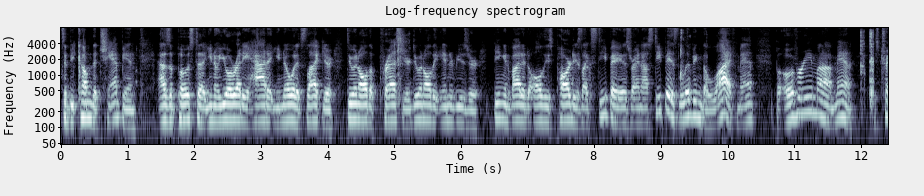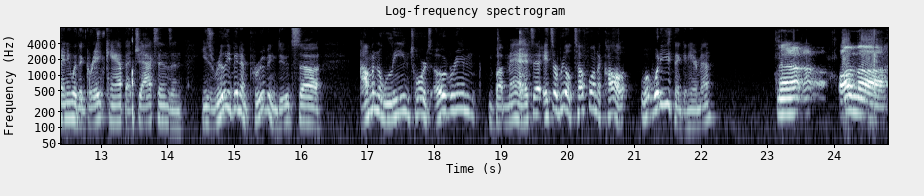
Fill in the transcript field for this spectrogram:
to become the champion as opposed to, you know, you already had it. You know what it's like. You're doing all the press. You're doing all the interviews. You're being invited to all these parties like Stipe is right now. Stipe is living the life, man. But Overeem, uh, man, he's training with a great camp at Jackson's and he's really been improving, dude. So I'm gonna lean towards Overeem, but man, it's a it's a real tough one to call. What, what are you thinking here, man? Man, I, am uh,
